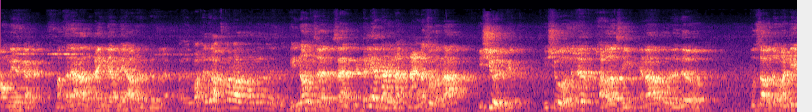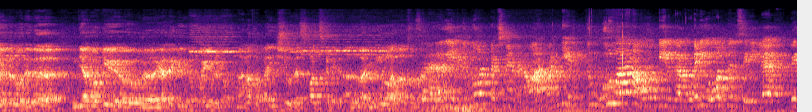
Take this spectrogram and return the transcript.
அவங்க இருக்காங்க. மற்ற நேரம் அந்த டைம் கேப்பில் யாரும் இருக்கிறது இல்லை அது பார்த்தா அப்கர் ஆர் மாதிரி இருக்கு. இன்னொன்று சார் சார் Literally அதான் நான் என்ன சொல்றேன்னா இஷ்யூ இருக்கு. இஷ்யூ வந்துட்டு வரதான் செய்யும். ஏன்னா ஒரு இது புதுசாக வந்து வண்டி வந்து ஒரு இது இந்தியா நோக்கி ஒரு இடத்துக்கு இதுக்கு போயிட்டு இருக்கோம் நான் என்ன சொல்றேன் இஷ்யூ ரெஸ்பான்ஸ் கிடையாது. அதுதான் இவங்களும் அதான் சார், சொல்றாங்க அதாவது எனக்கு இன்னொரு பிரச்சனை என்னன்னா வண்டி எடுத்து ஒரு வாரம் நான் ஓட்டி இருந்தா கூட நீங்க ஓட்டுனது சரியில்லை. வேற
